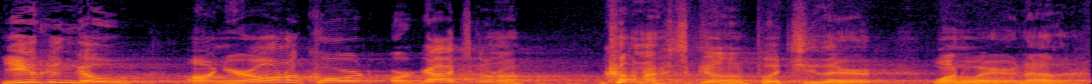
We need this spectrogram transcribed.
You can go on your own accord, or God's going to gonna, gonna put you there one way or another.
